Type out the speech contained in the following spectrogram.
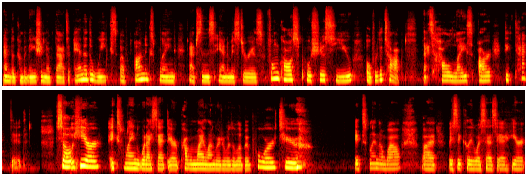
and the combination of that and the weeks of unexplained absence and mysterious phone calls pushes you over the top. That's how lies are detected. So here explained what I said there. Probably my language was a little bit poor to explain them well, but basically what says here,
